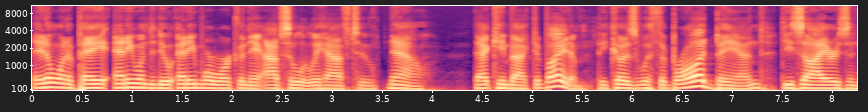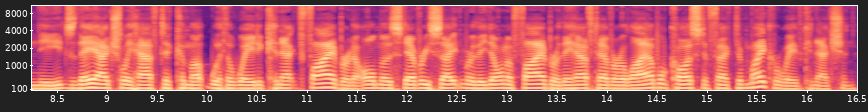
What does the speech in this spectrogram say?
They don't want to pay anyone to do any more work than they absolutely have to. Now, that came back to bite them because with the broadband desires and needs, they actually have to come up with a way to connect fiber to almost every site. Where they don't have fiber, they have to have a reliable, cost effective microwave connection.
